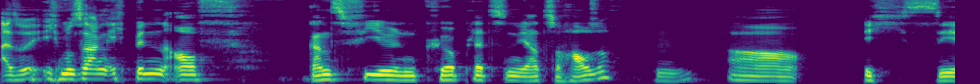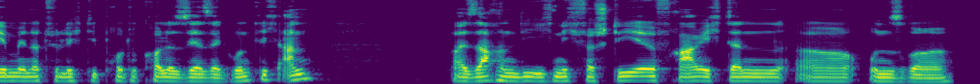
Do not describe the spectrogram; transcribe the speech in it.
Also ich muss sagen, ich bin auf ganz vielen Körplätzen ja zu Hause. Hm. Äh, ich sehe mir natürlich die Protokolle sehr, sehr gründlich an bei Sachen, die ich nicht verstehe, frage ich dann äh, unsere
